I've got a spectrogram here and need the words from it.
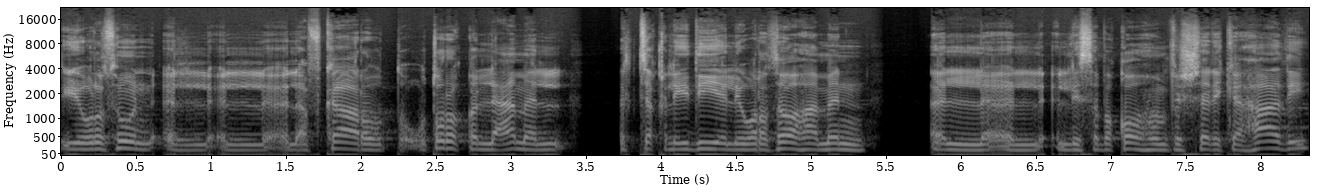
يورثون ال ال الأفكار وطرق العمل التقليدية اللي ورثوها من اللي سبقوهم في الشركة هذه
